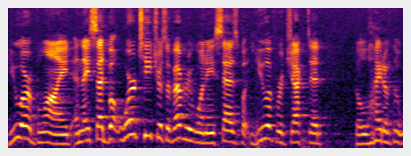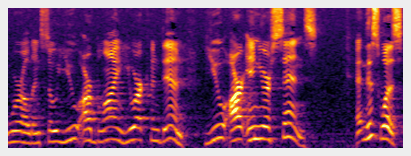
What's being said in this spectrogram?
You are blind. And they said, But we're teachers of everyone. And he says, But you have rejected the light of the world, and so you are blind. You are condemned. You are in your sins. And this was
